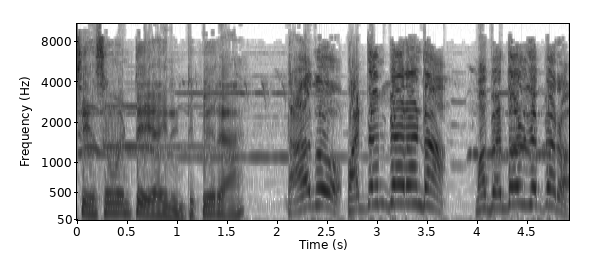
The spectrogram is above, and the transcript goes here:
శేషం అంటే ఆయన ఇంటి పేరా? కాదు పద్యం పేరంట. మా పెద్దోళ్ళు చెప్పారు.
